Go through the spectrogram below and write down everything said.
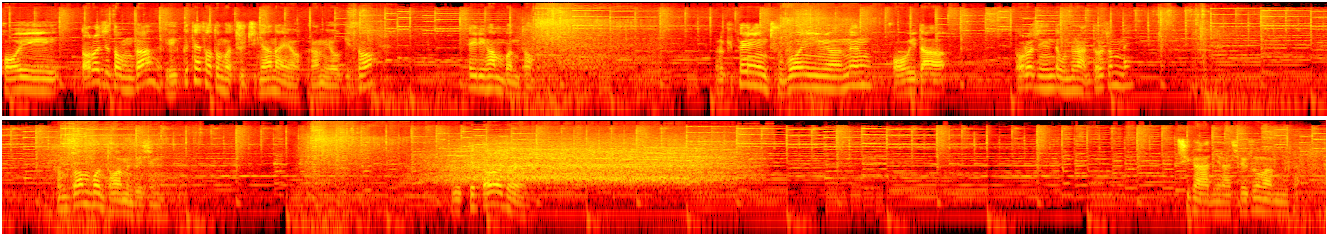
거의 떨어지던가 여기 끝에 서던가 둘 중에 하나예요 그러면 여기서 페링 한 번 더. 이렇게 페링 두 번이면은 거의 다 떨어지는데 오늘 안 떨어졌네. 그럼 또 한 번 더 하면 되지 뭐. 이렇게 떨어져요. 치가 아니라 죄송합니다.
